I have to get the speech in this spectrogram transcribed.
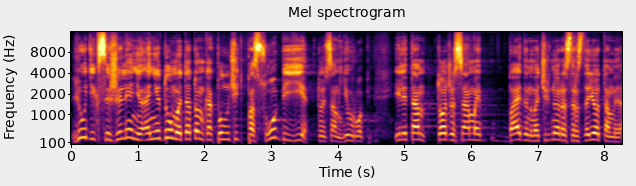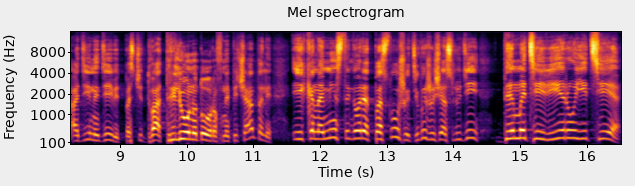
Люди, к сожалению, они думают о том, как получить пособие в той самой Европе. Или там тот же самый Байден в очередной раз раздает там 1,9, почти 2 триллиона долларов напечатали. И экономисты говорят, послушайте, вы же сейчас людей демотивируете.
